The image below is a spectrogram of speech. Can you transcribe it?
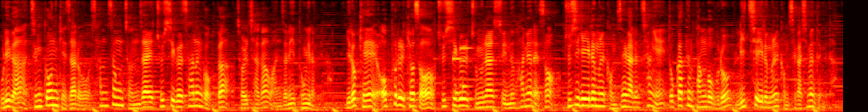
우리가 증권 계좌로 삼성전자의 주식을 사는 것과 절차가 완전히 동일합니다. 이렇게 어플을 켜서 주식을 주문할 수 있는 화면에서 주식의 이름을 검색하는 창에 똑같은 방법으로 리츠의 이름을 검색하시면 됩니다.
